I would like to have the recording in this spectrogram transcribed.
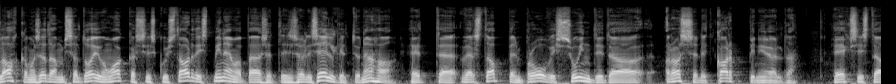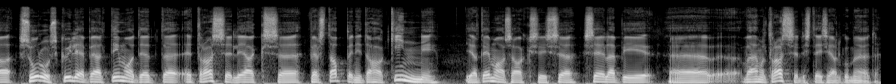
lahkama seda, mis seal toimuma hakkas, siis kui stardist minema pääseti, siis oli selgelt ju näha, et äh, Verstappen proovis sundida Russellit karpi nii-öelda. Ehk siis ta surus külje pealt niimoodi, et, et Russell jääks Verstappeni taha kinni ja tema saaks siis seeläbi vähemalt Russellist esialgu mööda.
